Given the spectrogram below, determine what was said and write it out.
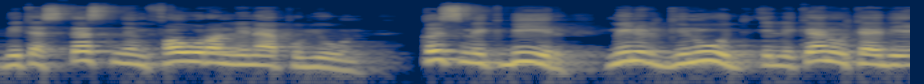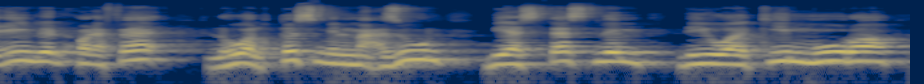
بتستسلم فورا لنابليون. قسم كبير من الجنود اللي كانوا تابعين للحلفاء اللي هو القسم المعزول بيستسلم ليواكيم مورا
